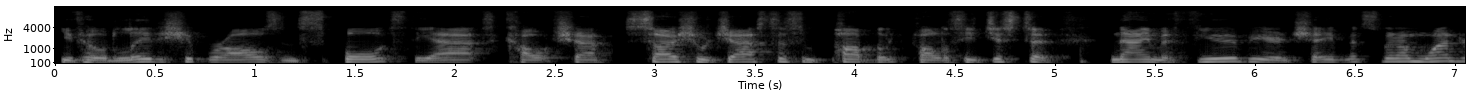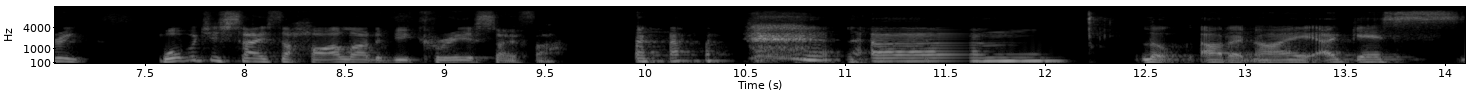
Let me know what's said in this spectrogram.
You've held leadership roles in sports, the arts, culture, social justice, and public policy, just to name a few of your achievements. But I'm wondering, what would you say is the highlight of your career so far? um, look, I don't know. I guess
